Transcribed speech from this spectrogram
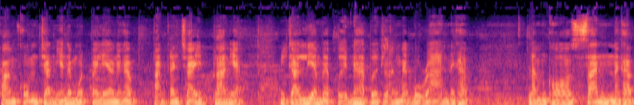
ความคมชัดเนี่ยได้หมดไปแล้วนะครับ ผ่านการใช้พระเนี่ยมีการเลี่ยมแบบเปิดหน้าเปิดหลังแบบโบราณนะครับลำคอสั้นนะครับ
